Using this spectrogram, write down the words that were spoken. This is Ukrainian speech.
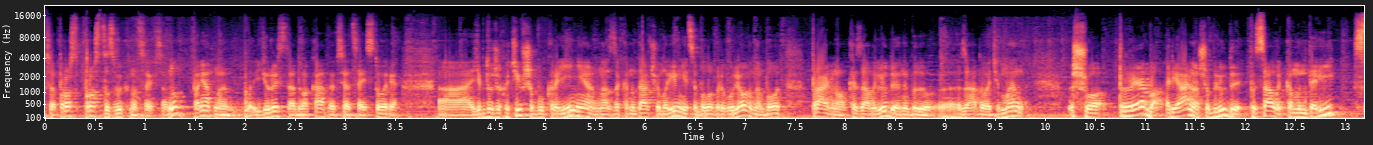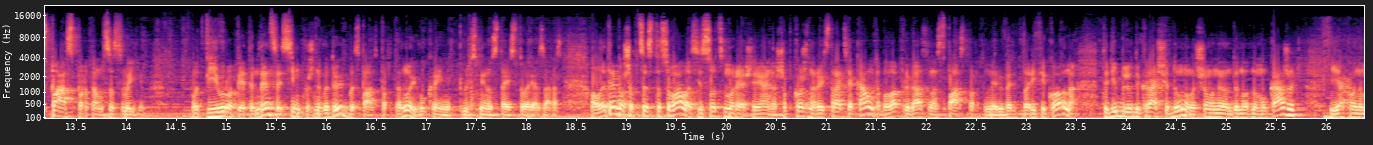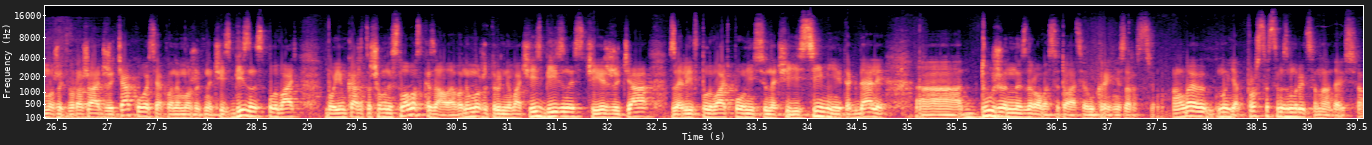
Все, просто, просто звикнутися і все. Ну, понятно, юристи, адвокати, вся ця історія. Я б дуже хотів, щоб в Україні на законодавчому рівні це було врегульовано, бо правильно казали люди, я не буду е, згадувати імен, що треба реально, щоб люди писали коментарі з паспортом за своїм. От в Європі є тенденція, сімку ж не видають без паспорта, ну і в Україні плюс-мінус та історія зараз. Але треба, щоб це стосувалося і соцмереж, реально, щоб кожна реєстрація аккаунта була прив'язана з паспортом верифікована. Тоді б люди краще думали, що вони один одному кажуть, як вони можуть вражати життя когось, як вони можуть на чийсь бізнес впливати. Бо їм кажуть, що вони слово сказали, вони можуть руйнувати чийсь бізнес, чиєсь життя, взагалі впливати повністю на чиїсь сім'ї і так далі. Дуже нездорова ситуація в Україні зараз. Але ну як просто з цим змиритися треба і все.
